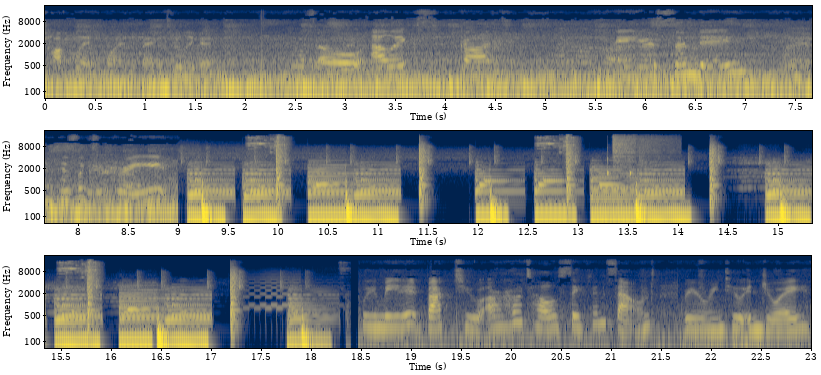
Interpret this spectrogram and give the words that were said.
chocolate one, but it's really good. So Alex got a sundae this looks great. We made it back to our hotel safe and sound. We are going to enjoy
